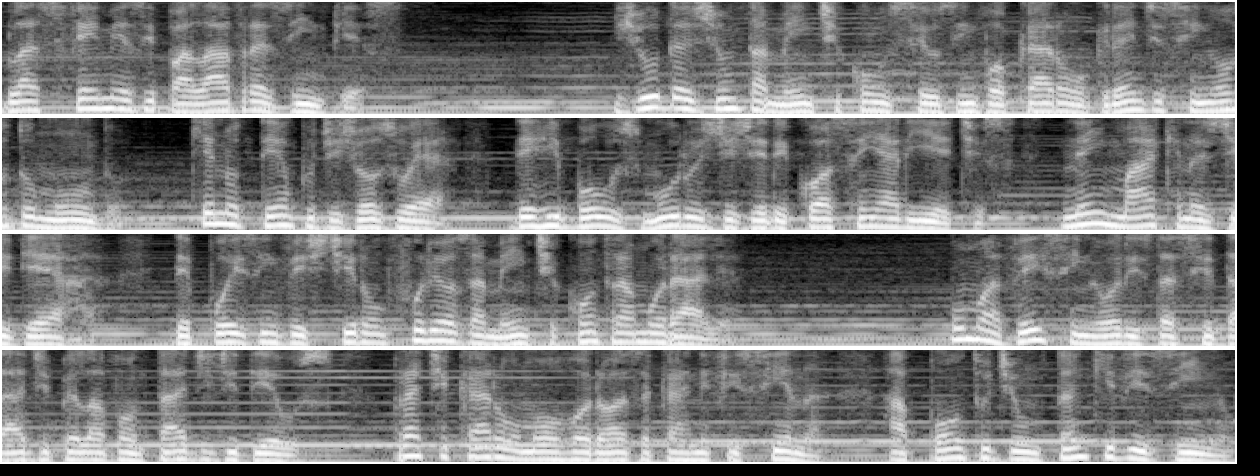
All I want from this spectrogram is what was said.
blasfêmias e palavras ímpias. Judas juntamente com os seus invocaram o grande Senhor do mundo, que no tempo de Josué, derribou os muros de Jericó sem arietes, nem máquinas de guerra, depois investiram furiosamente contra a muralha. Uma vez senhores da cidade pela vontade de Deus, praticaram uma horrorosa carnificina, a ponto de um tanque vizinho,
